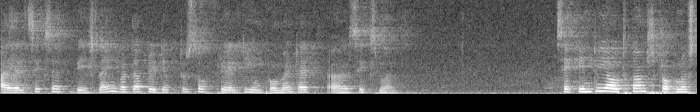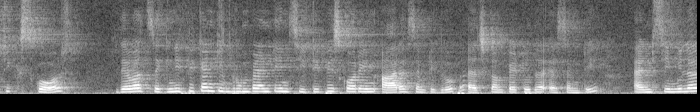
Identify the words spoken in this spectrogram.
IL-6 at baseline were the predictors of frailty improvement at uh, six months. Secondary outcomes prognostic scores, there was significant improvement in CTP score in RSMT group as compared to the SMT, and similar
